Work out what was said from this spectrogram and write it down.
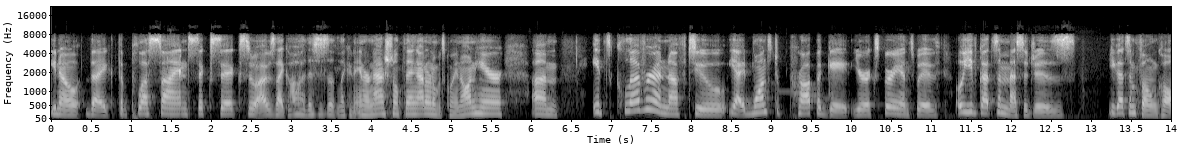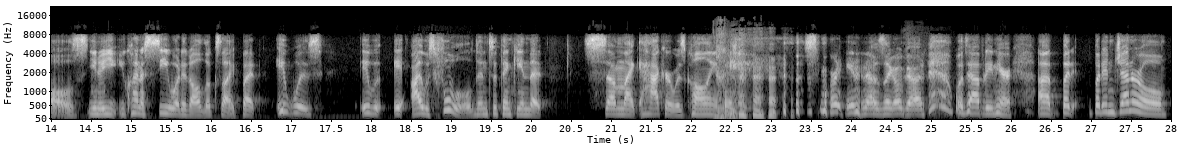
you know, like the plus sign six six. So I was like, oh, this is a, like an international thing. I don't know what's going on here. Um, it's clever enough to, yeah, it wants to propagate your experience with, oh, you've got some messages, you got some phone calls. You know, you, you kind of see what it all looks like. But it was, it was, it, I was fooled into thinking that some like hacker was calling me this morning and i was like oh god what's happening here uh, but but in general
